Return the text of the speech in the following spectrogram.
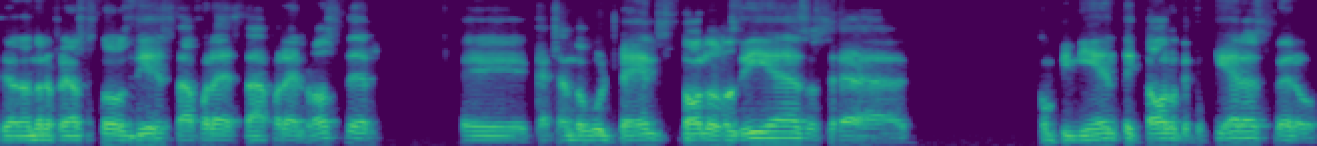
dándole fregazos todos los días, estaba fuera, estaba fuera del roster, eh, cachando bullpens todos los días, o sea, con pimienta y todo lo que tú quieras, pero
